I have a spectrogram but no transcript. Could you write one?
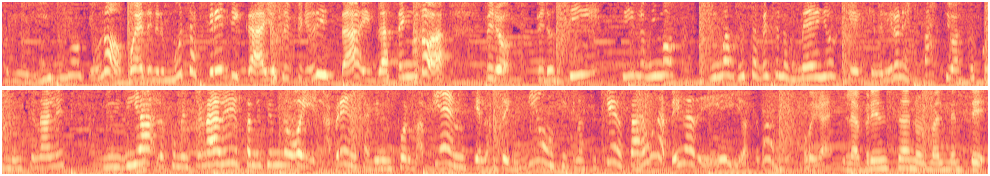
periodismo, que uno puede tener muchas críticas, yo soy periodista y las tengo todas, pero, pero sí, sí, lo mismo, vimos muchas veces los medios que, que le dieron espacio a estos convencionales y hoy día los convencionales están diciendo, oye, la prensa que no informa bien, que los fake news y que no sé qué, o sea, es una pega de ellos, ¿te acuerdas? Oiga, la prensa normalmente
